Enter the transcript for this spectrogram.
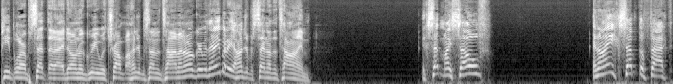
people are upset that I don't agree with Trump 100% of the time. I don't agree with anybody 100% of the time, except myself. And I accept the fact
